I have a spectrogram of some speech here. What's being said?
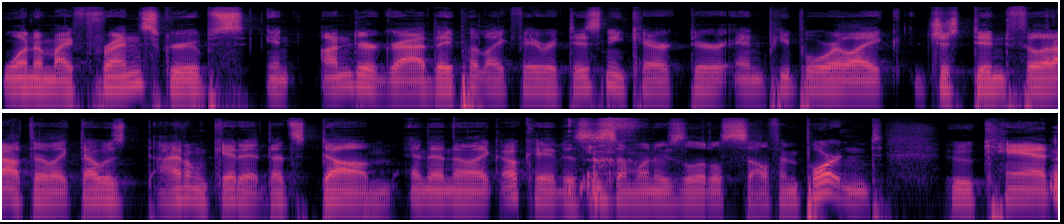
one of my friends groups in undergrad they put like favorite disney character and people were like just didn't fill it out. They're like that was i don't get it. That's dumb. And then they're like okay this is someone who's a little self-important who can't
